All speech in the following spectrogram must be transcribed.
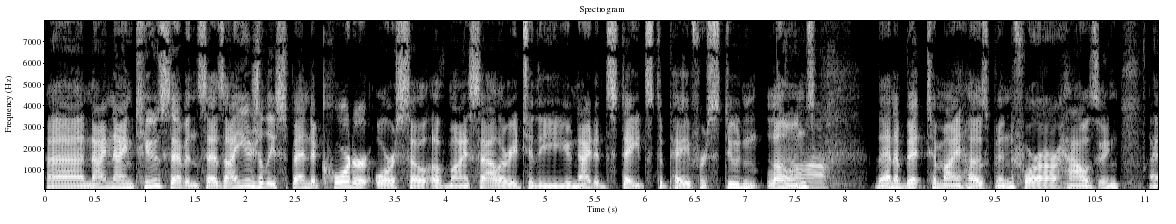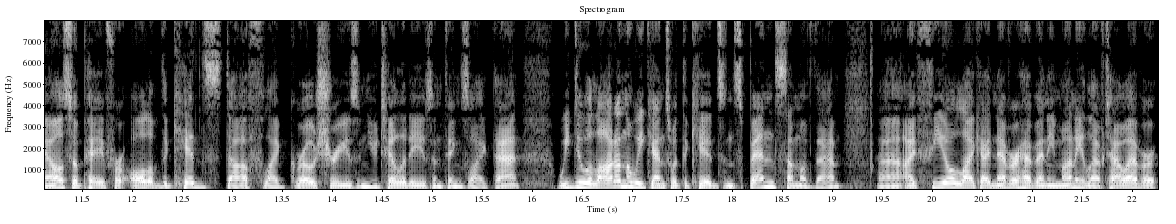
Uh, 9927 says, I usually spend a quarter or so of my salary to the United States to pay for student loans. Then a bit to my husband for our housing. I also pay for all of the kids' stuff like groceries and utilities and things like that. We do a lot on the weekends with the kids and spend some of that. Uh, I feel like I never have any money left. However,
